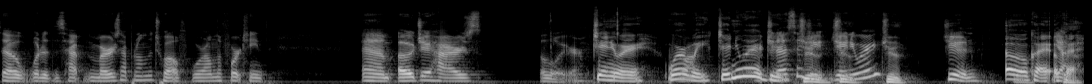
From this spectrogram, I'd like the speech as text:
so what did this happen murders happened on the 12th we're on the 14th um OJ hires a lawyer January. Where are we? January or June? did I say Ju- January June. June oh, okay, Yeah. okay.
